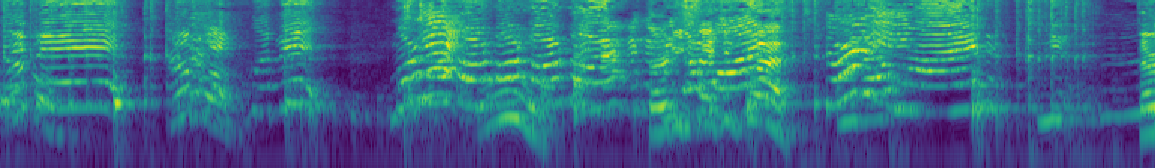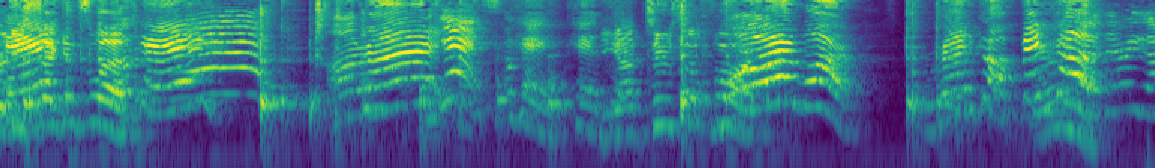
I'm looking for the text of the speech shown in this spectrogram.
flip it, flip it, flip it. More, more, more, more, more, 30 seconds left. 30 seconds left. Okay got two so more, far. more. Red cup, big Ooh. cup. There we go.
